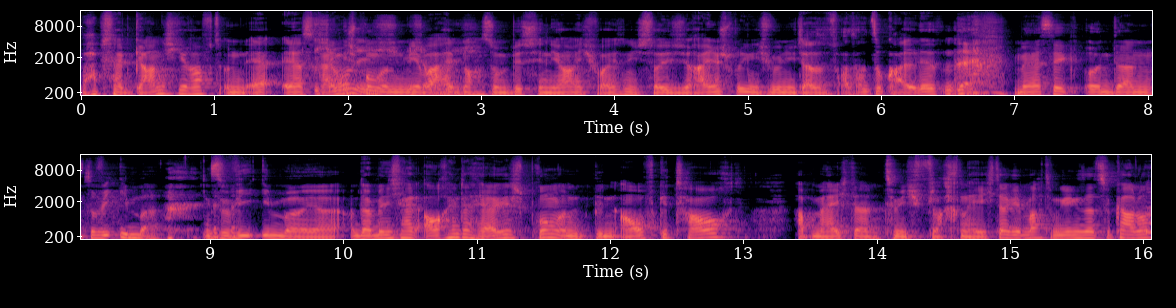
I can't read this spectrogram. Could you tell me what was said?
hab's halt gar nicht gerafft und er, er ist Ich reingesprungen und mir war halt nicht. noch so ein bisschen, ja, ich weiß nicht, soll ich reinspringen? Ich will nicht, dass das Wasser zu kalt ist. mäßig. Und dann, so wie immer. so wie immer, ja. Und da bin ich halt auch hinterhergesprungen und bin aufgetaucht. Hab einen Hechter, einen ziemlich flachen Hechter gemacht im Gegensatz zu Carlo.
